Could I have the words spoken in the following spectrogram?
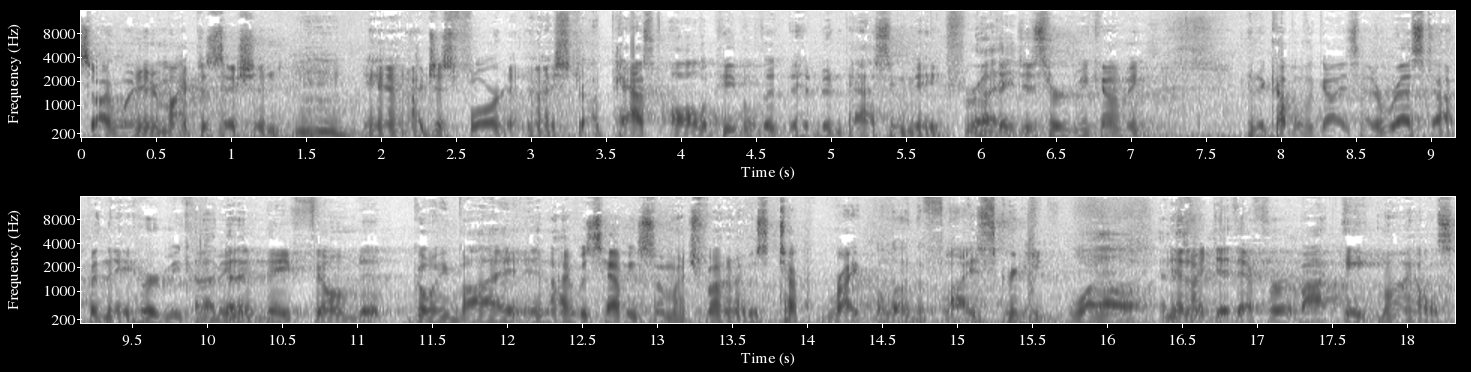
So I went into my position, Mm-hmm. and I just floored it, and I st- passed all the people that had been passing me. Right. They just heard me coming, and a couple of the guys had a rest stop, and they heard me coming, it- and they filmed it going by, and I was having so much fun. I was tucked right below the fly screen. Wow. And, And I did that for about eight miles,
